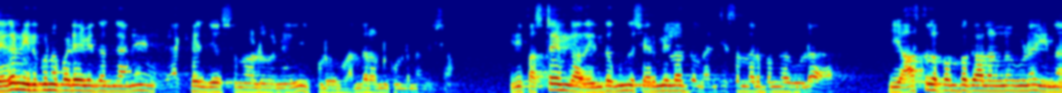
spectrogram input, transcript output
జగన్ ఇరుకున పడే విధంగానే వ్యాఖ్యలు చేస్తున్నాడు అనేది ఇప్పుడు అందరూ అనుకుంటున్న విషయం. ఇది ఫస్ట్ టైం కాదు. ఇంతకుముందు షర్మిలతో లంచ్ సందర్భంగా కూడా ఈ ఆస్తుల పంపకాలలో కూడా ఈయన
